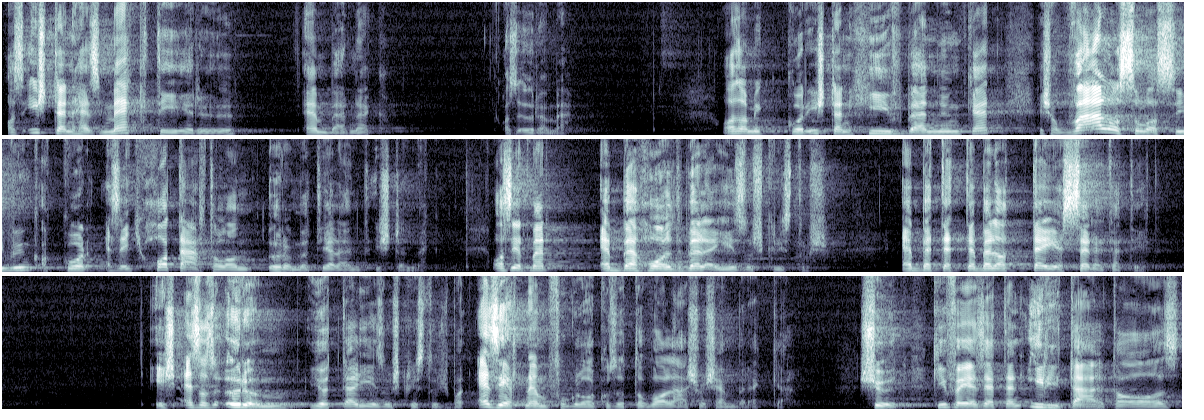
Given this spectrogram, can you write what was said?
Az Istenhez megtérő embernek az öröme az, amikor Isten hív bennünket, és ha válaszol a szívünk, akkor ez egy határtalan örömöt jelent Istennek. Azért, mert ebbe halt bele Jézus Krisztus. Ebbe tette bele a teljes szeretetét. És ez az öröm jött el Jézus Krisztusban. Ezért nem foglalkozott a vallásos emberekkel. Sőt, kifejezetten irritálta az,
